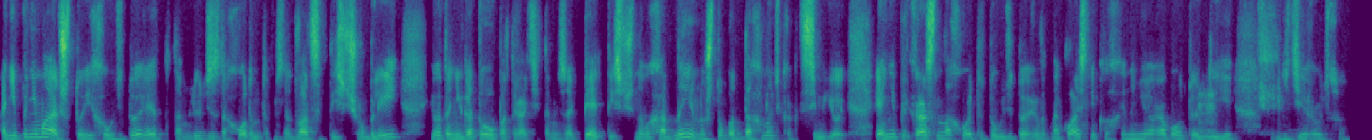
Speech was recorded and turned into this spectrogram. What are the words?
они понимают, что их аудитория – это там люди с доходом, там, не знаю, 20 тысяч рублей, и вот они готовы потратить, там, не знаю, 5 тысяч на выходные, но чтобы отдохнуть как-то семьей. И они прекрасно находят эту аудиторию в Одноклассниках и на нее работают mm-hmm. и медитируются.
